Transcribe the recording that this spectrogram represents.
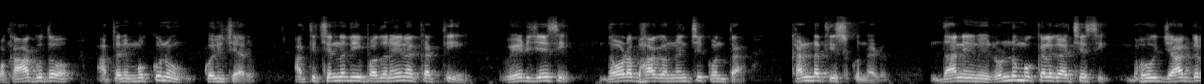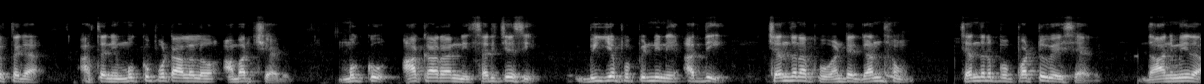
ఒక ఆకుతో అతని ముక్కును కొలిచారు. అతి చిన్నది పదునైన కత్తి వేడి చేసి దవడ భాగం నుంచి కొంత కండ తీసుకున్నాడు. దానిని రెండు ముక్కలుగా చేసి బహు జాగ్రత్తగా అతని ముక్కు పుటాలలో అమర్చాడు. ముక్కు ఆకారాన్ని సరిచేసి బియ్యపు పిండిని అద్ది చందనపు అంటే గంధం చందనపు పట్టు వేశాడు. దాని మీద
